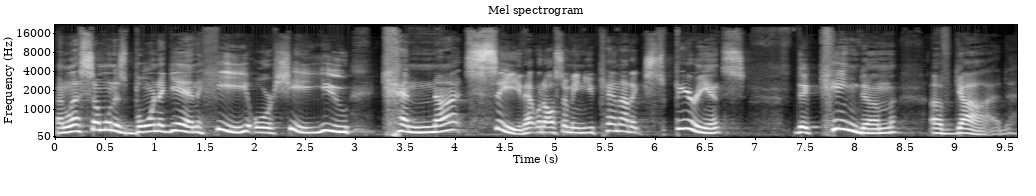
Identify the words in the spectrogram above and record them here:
Unless someone is born again, he or she, you cannot see. That would also mean you cannot experience the kingdom of God.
